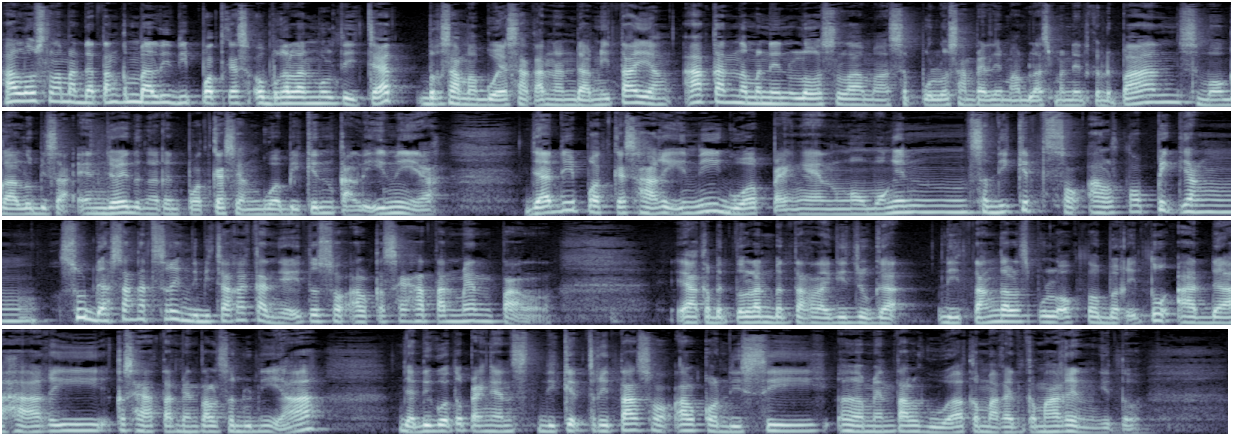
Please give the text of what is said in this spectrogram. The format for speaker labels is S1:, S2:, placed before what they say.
S1: Halo, selamat datang kembali di podcast obrolan multichat bersama gue Sakananda Mita yang akan nemenin lo selama 10-15 menit ke depan. Semoga lo bisa enjoy dengerin podcast yang gue bikin kali ini ya. Jadi podcast hari ini gue pengen ngomongin sedikit soal topik yang sudah sangat sering dibicarakan yaitu soal kesehatan mental. Ya kebetulan bentar lagi juga di tanggal 10 Oktober itu ada hari kesehatan mental sedunia jadi gue tuh pengen sedikit cerita soal kondisi uh, mental gue kemarin-kemarin gitu.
